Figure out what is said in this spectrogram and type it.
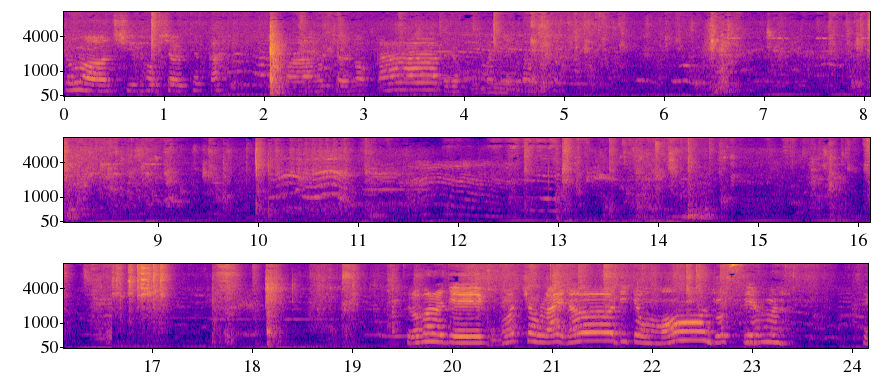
chúng nó chỉ hỗ trợ thiết cả mà hỗ trợ nó cả thì được. cũng mình nhẹ nó thì nó bắt đầu gì? Cũng mất trâu lại đó, đi trồng món rốt xiêm mà. Thì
